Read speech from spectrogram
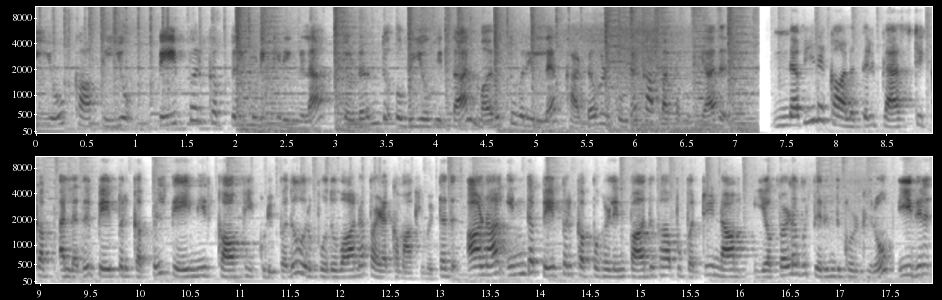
டீயோ காஃபியோ பேப்பர் கப்பில் குடிக்கிறீங்களா? தொடர்ந்து உபயோகித்தால் மருத்துவர் இல்ல கடவுள் கூட காப்பாற்ற முடியாது. நவீன காலத்தில் பிளாஸ்டிக் கப் அல்லது பேப்பர் கப்பில் தேநீர் காஃபி குடிப்பது ஒரு பொதுவான பழக்கமாகிவிட்டது. ஆனால் இந்த பேப்பர் கப்புகளின் பாதுகாப்பு பற்றி நாம் எவ்வளவு தெரிந்து கொள்கிறோம்? இதில்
